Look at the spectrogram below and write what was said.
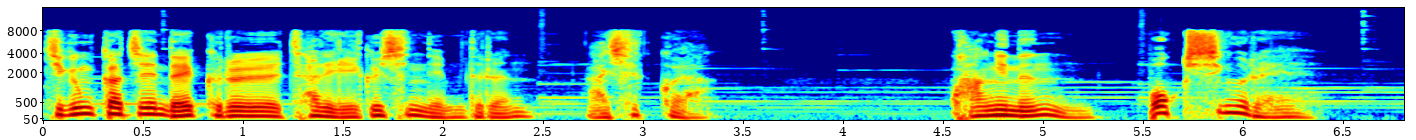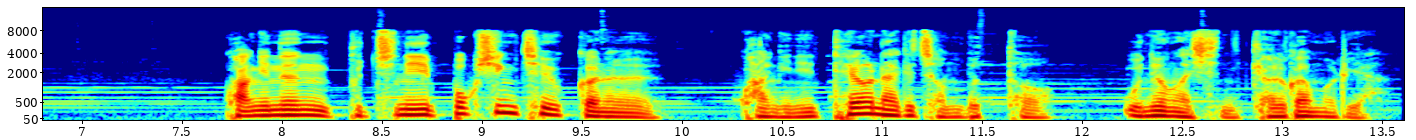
지금까지 내 글을 잘 읽으신 님들은 아실 거야. 광희는 복싱을 해. 광희는 부친이 복싱 체육관을 광인이 태어나기 전부터 운영하신 결과물이야.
